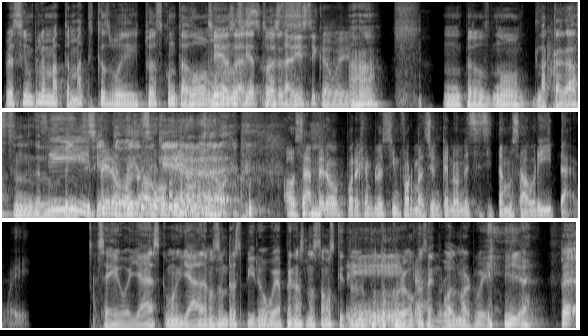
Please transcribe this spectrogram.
pero es simple matemáticas, güey. Tú eres contador, Sí, ¿no? o sea, es cierto, es eres- estadística, güey. Ajá. Mm, Pero no, la cagaste en el Sí, 27, pero, güey. o, Así ok, que... o sea, o sea, pero por ejemplo, es información que no necesitamos ahorita, güey. Sí, güey, ya es como, ya danos un respiro, güey. Apenas nos estamos quitando el Sí, puto cubrebocas en. Walmart, güey. Pero,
